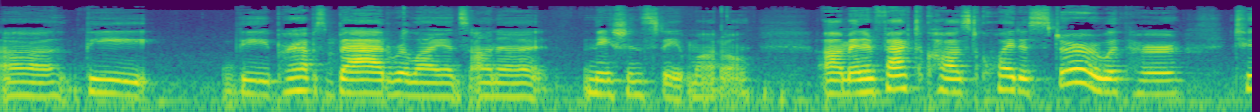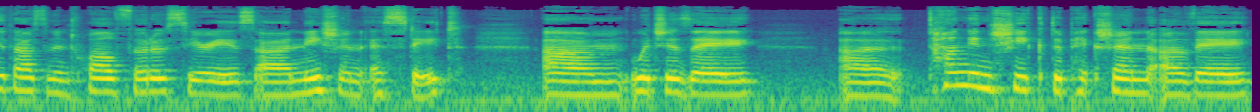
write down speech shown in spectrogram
uh, the the perhaps bad reliance on a nation state model, um, and in fact caused quite a stir with her 2012 photo series uh, Nation Estate, um, which is a uh, tongue in cheek depiction of a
